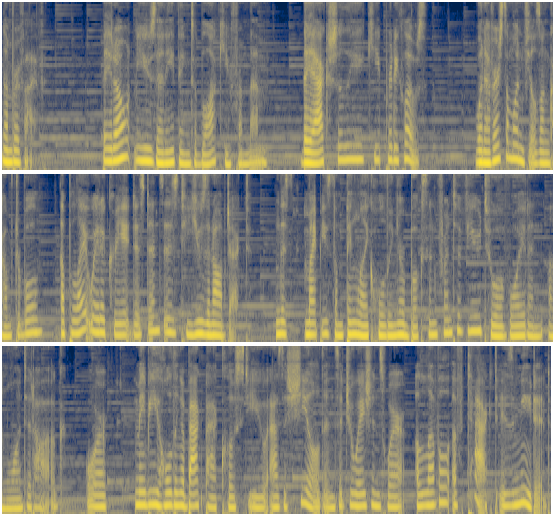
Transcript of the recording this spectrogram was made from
Number five, they don't use anything to block you from them. They actually keep pretty close. Whenever someone feels uncomfortable, a polite way to create distance is to use an object. This might be something like holding your books in front of you to avoid an unwanted hug, or maybe holding a backpack close to you as a shield in situations where a level of tact is needed,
